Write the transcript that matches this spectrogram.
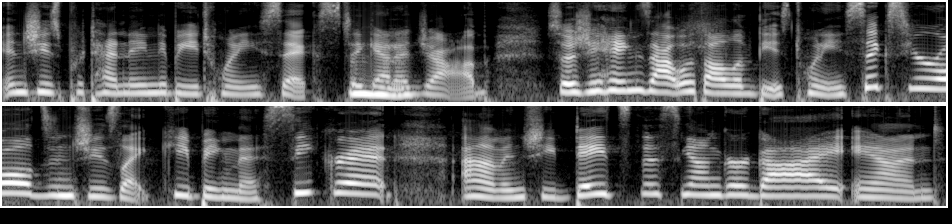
and she's pretending to be 26 to get a Mhm. job. So she hangs out with all of these 26 year olds and she's like keeping this secret. Um, and she dates this younger guy and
